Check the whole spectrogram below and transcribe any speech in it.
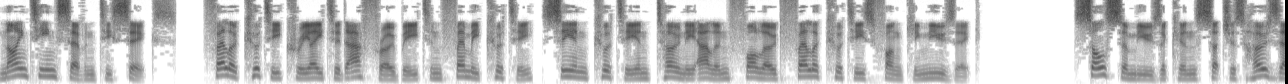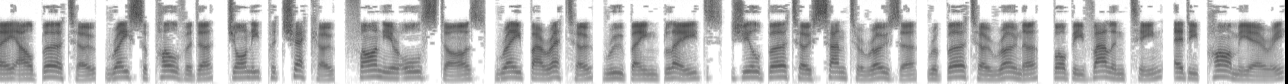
1976. Fela Kuti created Afrobeat and Femi Kuti, Seun Kuti and Tony Allen followed Fela Kuti's funky music. Salsa musicians such as Jose Alberto, Ray Sepulveda, Johnny Pacheco, Fania All-Stars, Ray Barretto, Ruben Blades, Gilberto Santa Rosa, Roberto Roena, Bobby Valentin, Eddie Palmieri,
